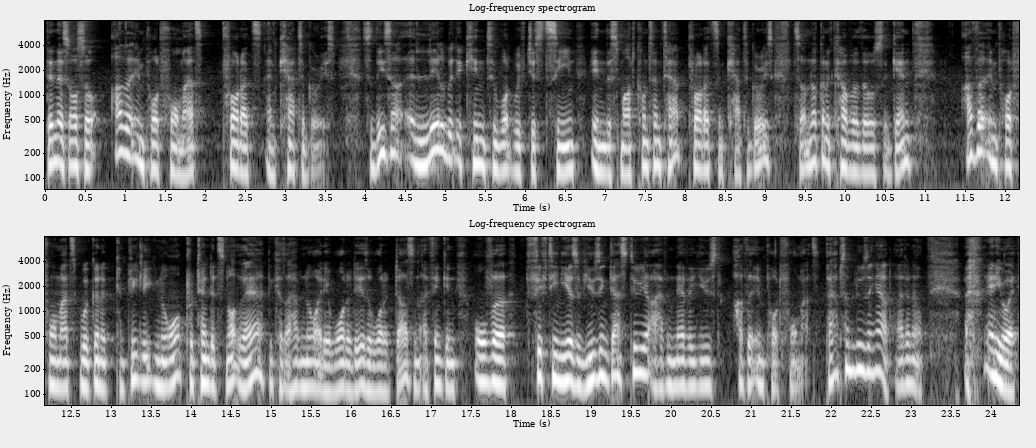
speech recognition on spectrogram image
Then there's also other import formats products and categories. So these are a little bit akin to what we've just seen in the smart content tab, products and categories. So I'm not going to cover those again. Other import formats we're going to completely ignore, pretend it's not there because I have no idea what it is or what it does. And I think in over 15 years of using DAZ Studio, I have never used other import formats. Perhaps I'm losing out, I don't know. anyway,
